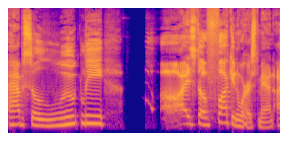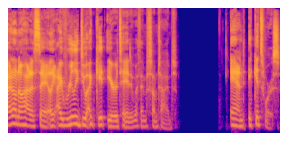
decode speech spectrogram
absolutely Oh, it's the fucking worst, man. I don't know how to say it. Like, I really do. I get irritated with him sometimes. And it gets worse.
